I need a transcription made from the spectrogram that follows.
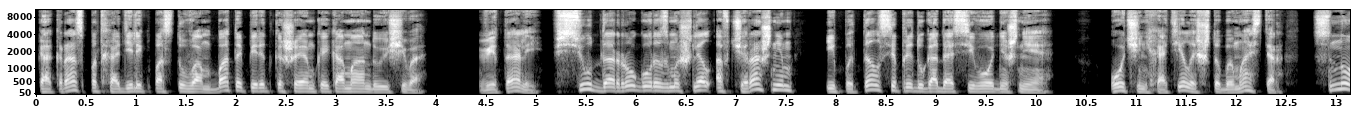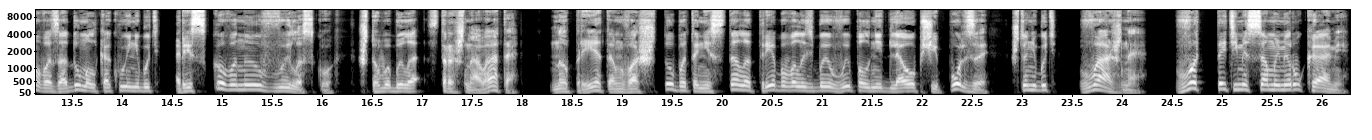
как раз подходили к посту вамбата перед КШМкой командующего. Виталий всю дорогу размышлял о вчерашнем и пытался предугадать сегодняшнее. Очень хотелось, чтобы мастер снова задумал какую-нибудь рискованную вылазку, чтобы было страшновато, но при этом во что бы то ни стало требовалось бы выполнить для общей пользы что-нибудь важное, вот этими самыми руками.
